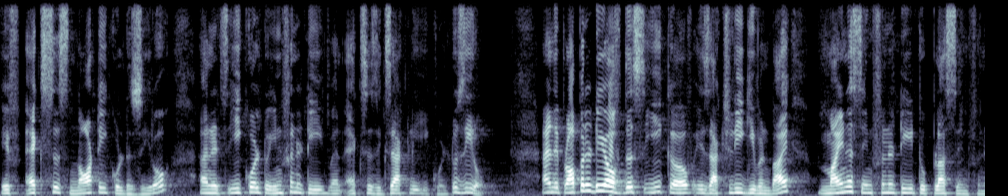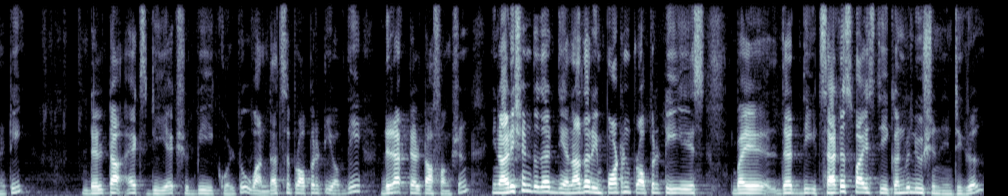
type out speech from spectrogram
if x is not equal to 0 and it is equal to infinity when x is exactly equal to 0 and the property of this E curve is actually given by minus infinity to plus infinity. Delta x dx should be equal to 1 that is the property of the Dirac delta function. In addition to that the another important property is by that the it satisfies the convolution integral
